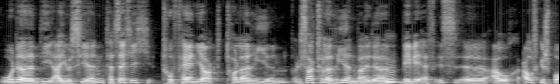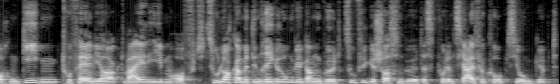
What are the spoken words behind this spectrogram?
oder die IUCN tatsächlich Trophäenjagd tolerieren. Und ich sage tolerieren, weil der mhm. WWF ist äh, auch ausgesprochen gegen Trophäenjagd, weil eben oft zu locker mit den Regeln umgegangen wird, zu viel geschossen wird, es Potenzial für Korruption gibt.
